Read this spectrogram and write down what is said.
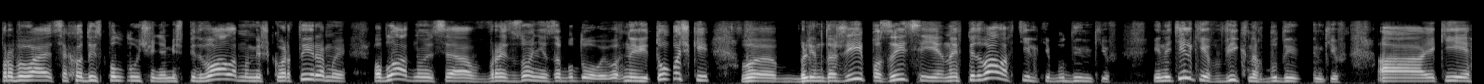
пробиваються ходи сполучення між підвалами, між квартирами, обладнуються в ре- зоні забудови вогневі точки, в бліндажі, позиції, не в підвалах тільки будинків і не тільки в вікнах будинків, а які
